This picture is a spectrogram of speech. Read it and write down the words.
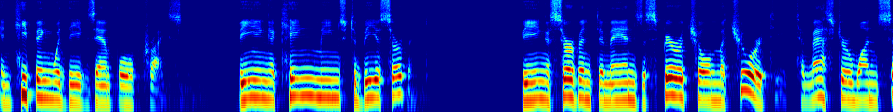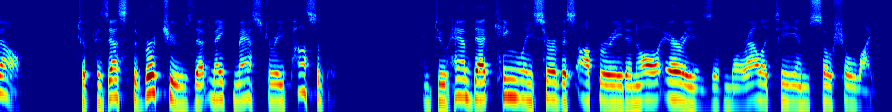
in keeping with the example of Christ. Being a king means to be a servant. Being a servant demands a spiritual maturity to master oneself, to possess the virtues that make mastery possible, and to have that kingly service operate in all areas of morality and social life.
